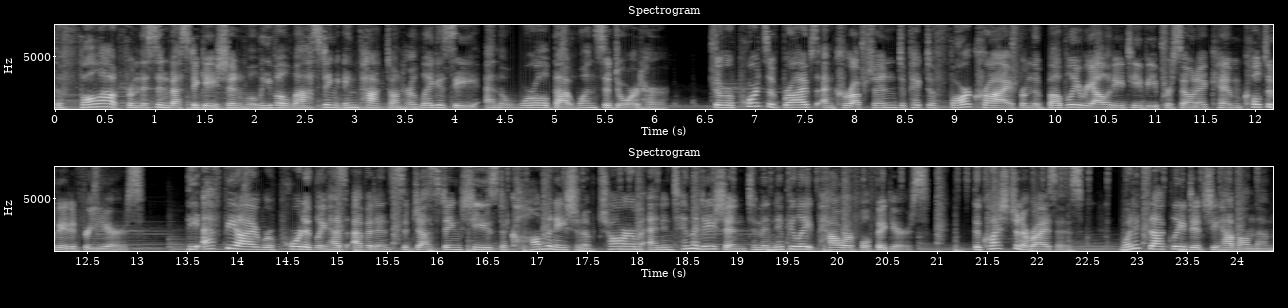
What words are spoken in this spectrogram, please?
The fallout from this investigation will leave a lasting impact on her legacy and the world that once adored her. The reports of bribes and corruption depict a far cry from the bubbly reality TV persona Kim cultivated for years. The FBI reportedly has evidence suggesting she used a combination of charm and intimidation to manipulate powerful figures. The question arises, what exactly did she have on them?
